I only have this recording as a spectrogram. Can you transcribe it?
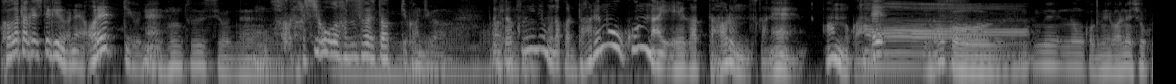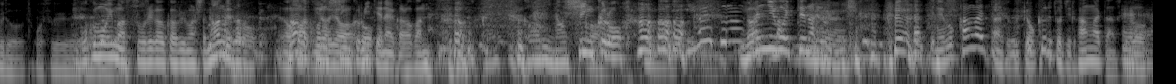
加賀武史的にはねあれっていうね、本当ですよね。ははしごが外されたっていう感じが。逆にでもだから誰も怒んない映画ってあるんですかねあんのかな？え？なんかめなんかメガネ食堂とかそういう。僕も今それが浮かびました。なんでだろう？なんだこのシンクロ？見てないからわかんないですけど。シンクロ。意外となんか何にも言ってないのに。だってね僕考えてたんですよ。今日来る途中で考えてたんですけど、ええ。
